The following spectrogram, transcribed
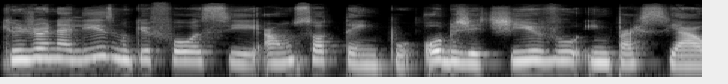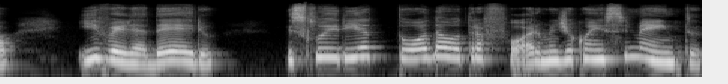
que um jornalismo que fosse a um só tempo objetivo, imparcial e verdadeiro excluiria toda outra forma de conhecimento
